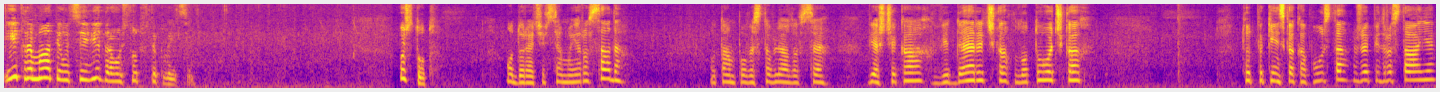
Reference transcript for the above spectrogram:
І тримати оці відра ось тут в теплиці. Ось тут. От, до речі, вся моя розсада. Отам повиставляла все в ящиках, в відеречках, в лоточках. Тут пекінська капуста вже підростає.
